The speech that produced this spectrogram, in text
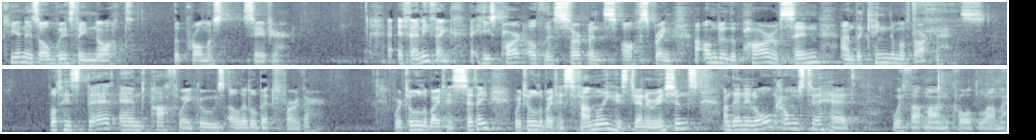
Cain is obviously not the promised Saviour. If anything, he's part of the serpent's offspring under the power of sin and the kingdom of darkness. But his dead end pathway goes a little bit further. We're told about his city, we're told about his family, his generations, and then it all comes to a head with that man called Lamech.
